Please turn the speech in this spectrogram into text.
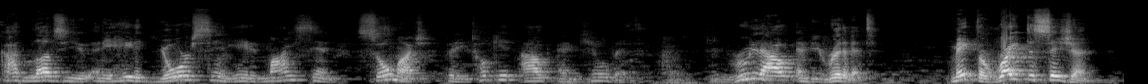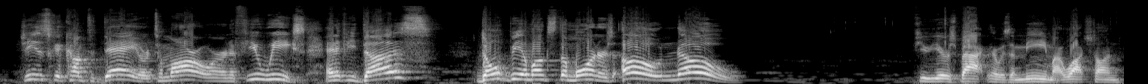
God loves you and He hated your sin. He hated my sin so much that He took it out and killed it. Root it out and be rid of it. Make the right decision. Jesus could come today or tomorrow or in a few weeks. And if he does, don't be amongst the mourners. Oh no! A few years back, there was a meme I watched on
